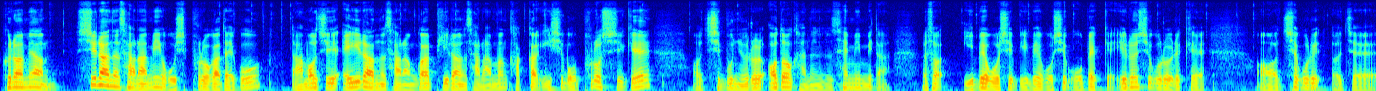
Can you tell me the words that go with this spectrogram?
그러면 C라는 사람이 50%가 되고 나머지 A라는 사람과 B라는 사람은 각각 25%씩의 어, 지분율을 얻어가는 셈입니다. 그래서 250, 250, 500개 이런 식으로 이렇게 어, 채굴이 어, 이제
